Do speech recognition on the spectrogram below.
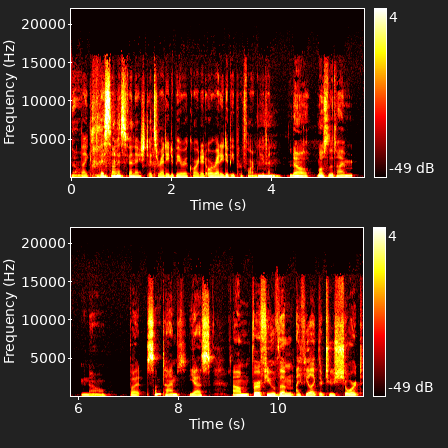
No, Like this song is finished, it's ready to be recorded or ready to be performed even. Mm, no. Most of the time, no, but sometimes yes. Um, for a few of them, I feel like they're too short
